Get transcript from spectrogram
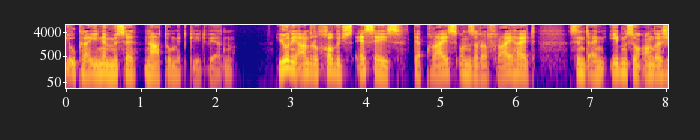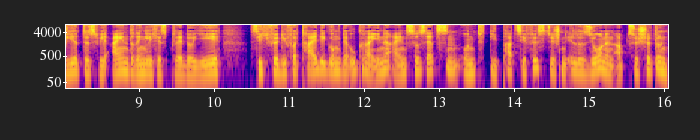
die Ukraine müsse NATO-Mitglied werden. Juri Andruchowitschs Essays Der Preis unserer Freiheit sind ein ebenso engagiertes wie eindringliches Plädoyer, sich für die Verteidigung der Ukraine einzusetzen und die pazifistischen Illusionen abzuschütteln,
